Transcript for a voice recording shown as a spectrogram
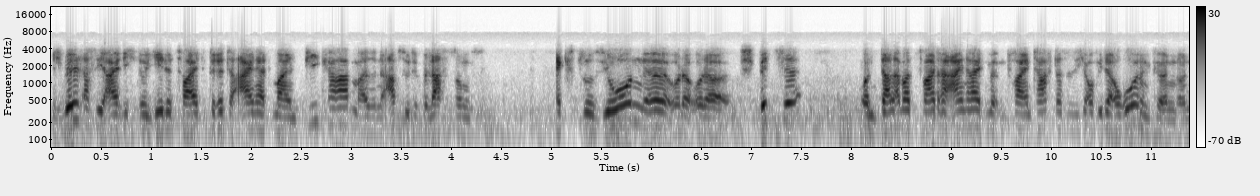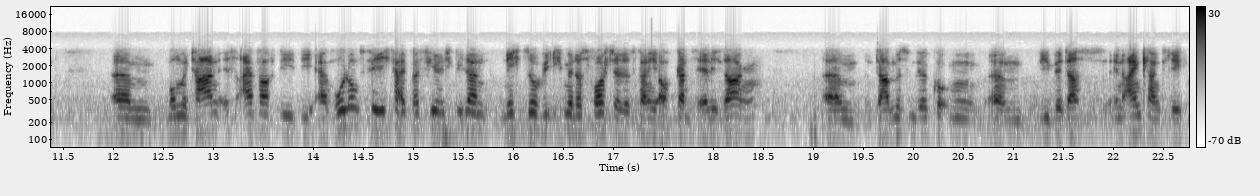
Ich will, dass sie eigentlich so jede zweite, dritte Einheit mal einen Peak haben, also eine absolute Belastungsexplosion äh, oder, oder Spitze und dann aber zwei, drei Einheiten mit einem freien Tag, dass sie sich auch wieder erholen können. Und ähm, momentan ist einfach die, die Erholungsfähigkeit bei vielen Spielern nicht so, wie ich mir das vorstelle. Das kann ich auch ganz ehrlich sagen. Ähm, da müssen wir gucken, ähm, wie wir das in Einklang kriegen.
